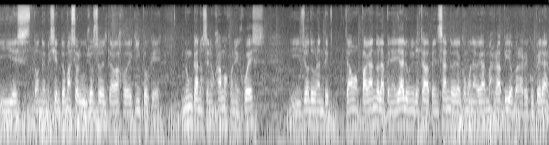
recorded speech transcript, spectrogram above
Y es donde me siento más orgulloso del trabajo de equipo que nunca nos enojamos con el juez y yo durante estábamos pagando la penalidad lo único que estaba pensando era cómo navegar más rápido para recuperar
